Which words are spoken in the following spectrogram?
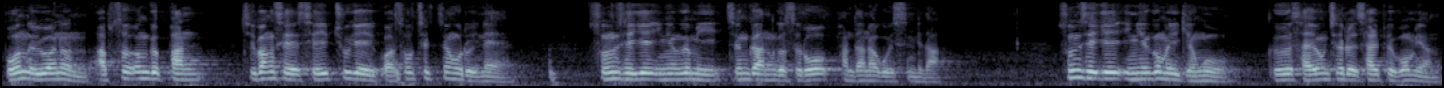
본 의원은 앞서 언급한 지방세 세입 추계의 과소 책정으로 인해 순세계 잉여금이 증가한 것으로 판단하고 있습니다. 순세계 잉여금의 경우 그 사용처를 살펴보면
